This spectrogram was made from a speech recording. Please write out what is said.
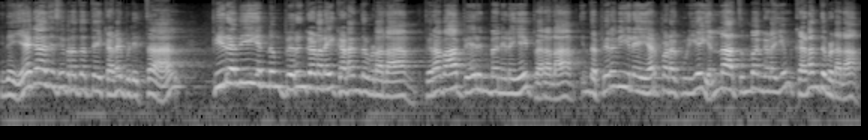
இந்த ஏகாதசி விரதத்தை கடைபிடித்தால் பிறவி என்னும் பெருங்கடலை கடந்து விடலாம். பிறவா பேரின்ப நிலையை பெறலாம். இந்த பிறவியிலே ஏற்படக்கூடிய எல்லா துன்பங்களையும் கடந்து விடலாம்.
